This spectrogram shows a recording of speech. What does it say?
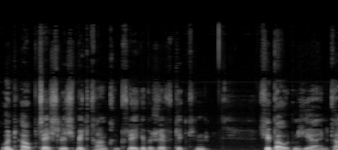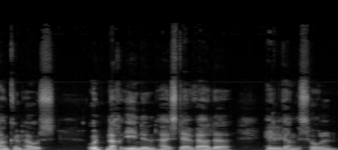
und hauptsächlich mit Krankenpflege beschäftigten. Sie bauten hier ein Krankenhaus, und nach ihnen heißt der Werder Helgangsholm.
